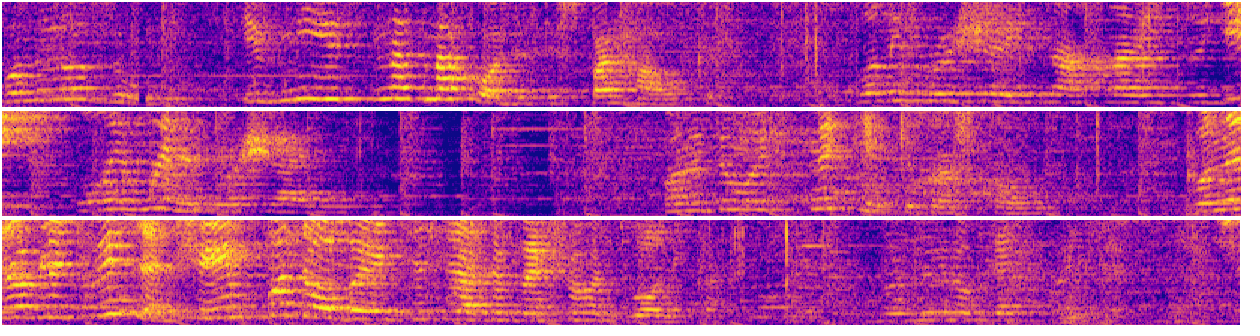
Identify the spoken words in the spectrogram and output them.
Вони розумні і вміють не знаходити шпаргалки. Вони прощають нас навіть тоді, коли ми не прощаємо їх. Вони думають не тільки про школу. Вони роблять вигляд, що їм подобається свято першого дзвоника. Вони роблять вигляд, що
